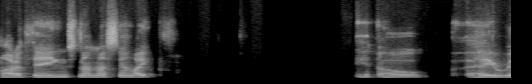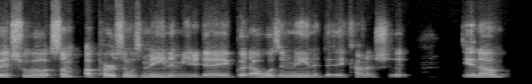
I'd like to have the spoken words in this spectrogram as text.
a lot of things and i'm not saying like you know hey, Rich, well, some a person was mean to me today, but I wasn't mean today, kind of shit. You know,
